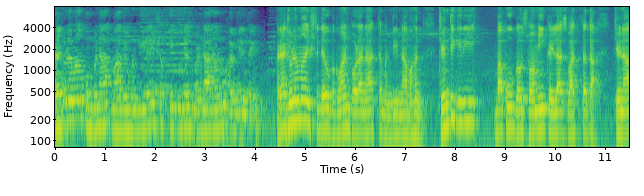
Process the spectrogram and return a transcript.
રાજુલામાં કુંભનાથ મહાદેવ મંદિરે શક્તિ પૂજન ભંડારાનું આયોજન થયું. રાજુલામાં ઈષ્ટદેવ ભગવાન ભોળાનાથ મંદિરના મહંત જયંતિગીરી બાપુ ગૌસ્વામી કૈલાસવાસ થતા જેના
